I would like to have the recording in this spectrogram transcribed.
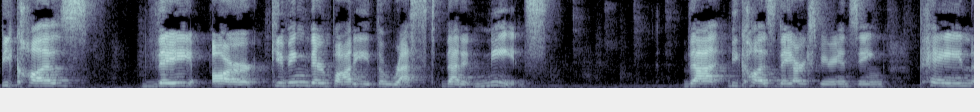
because they are giving their body the rest that it needs that because they are experiencing pain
